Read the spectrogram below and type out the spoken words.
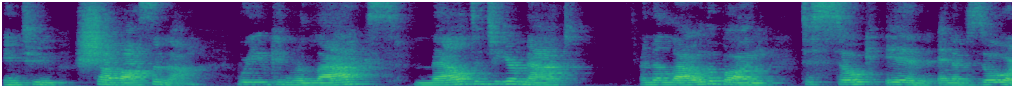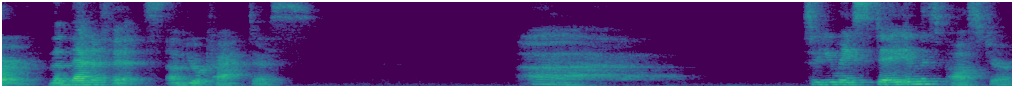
into Shavasana, where you can relax, melt into your mat, and allow the body to soak in and absorb the benefits of your practice. So you may stay in this posture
